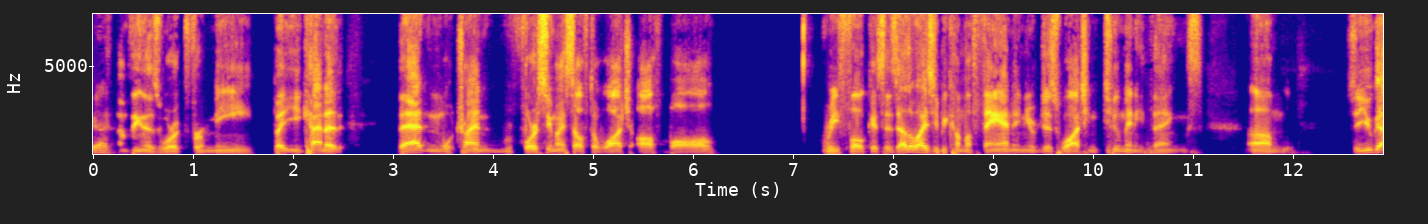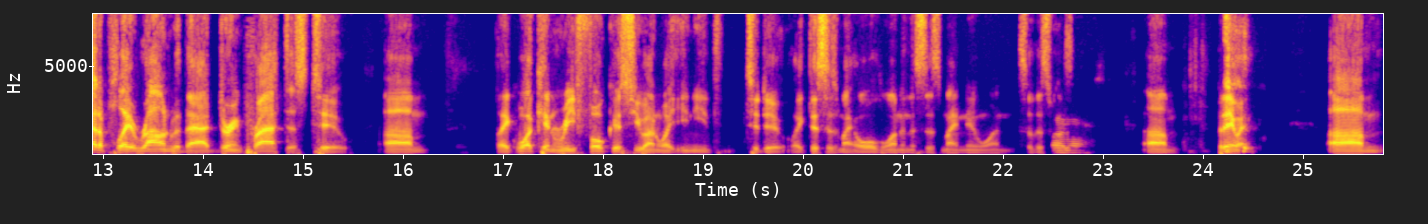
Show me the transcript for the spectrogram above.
Okay. Something that's worked for me, but you kind of that and trying forcing myself to watch off ball refocuses. Otherwise, you become a fan and you're just watching too many things. Um, so you got to play around with that during practice too. Um, like what can refocus you on what you need to do. Like this is my old one and this is my new one. So this Oh, one's um, but anyway, um,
